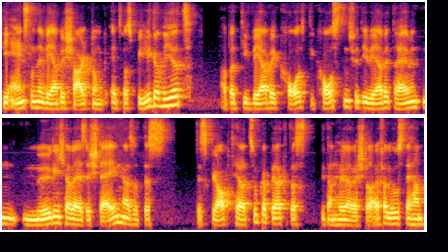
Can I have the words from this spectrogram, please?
die einzelne Werbeschaltung etwas billiger wird aber die, Werbekost, die Kosten für die Werbetreibenden möglicherweise steigen. Also das, das glaubt Herr Zuckerberg, dass die dann höhere Streuverluste haben.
